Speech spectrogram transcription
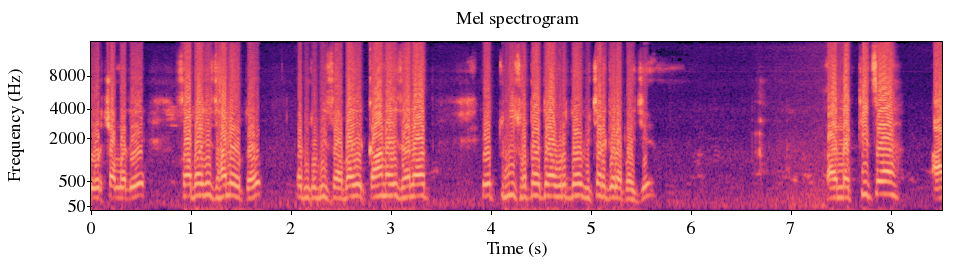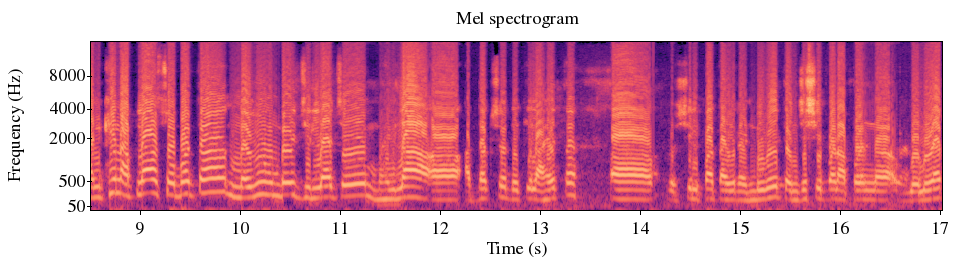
मोर्चामध्ये सहभागी झालं होतं. पण तुम्ही सहभागी का नाही झालात हे तुम्ही स्वतः त्याविरुद्ध विचार केला पाहिजे. नक्कीच. आणखीन आपल्यासोबत नवी मुंबई जिल्ह्याचे महिला अध्यक्ष देखील आहेत शिल्पाताई रणदिवे. त्यांच्याशी पण आपण बोलूयात.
